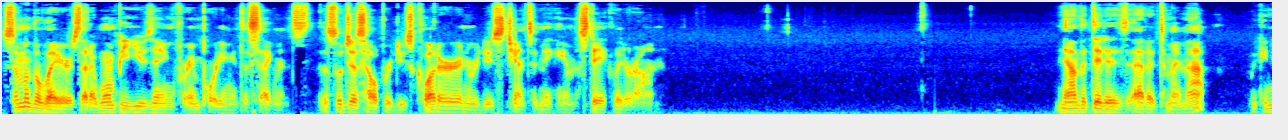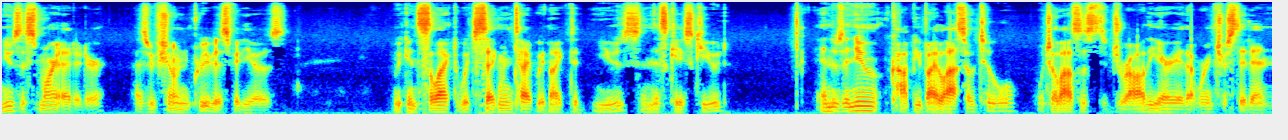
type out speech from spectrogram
some of the layers that I won't be using for importing into segments. This will just help reduce clutter and reduce chance of making a mistake later on. Now that data is added to my map, we can use the Smart Editor, as we've shown in previous videos. We can select which segment type we'd like to use, in this case queued, and there's a new copy by lasso tool, which allows us to draw the area that we're interested in.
